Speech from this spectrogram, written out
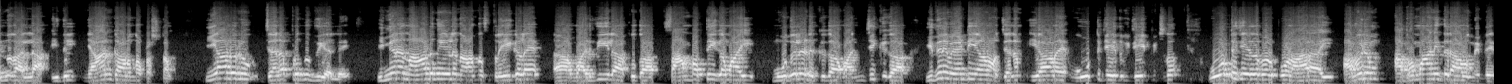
എന്നതല്ല ഇതിൽ ഞാൻ കാണുന്ന പ്രശ്നം. ഇയാളൊരു ജനപ്രതിനിധിയല്ലേ? ഇങ്ങനെ നാട് നീളെ നടന്ന സ്ത്രീകളെ വഴുതിയിലാക്കുക സാമ്പത്തികമായി മുതലെടുക്കുക വഞ്ചിക്കുക ഇതിനു വേണ്ടിയാണോ ജനം ഇയാളെ വോട്ട് ചെയ്ത് വിജയിപ്പിച്ചത്? വോട്ട് ചെയ്തവർ ഇപ്പോൾ ആരായി? അവരും അപമാനിതരാവുന്നില്ലേ?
